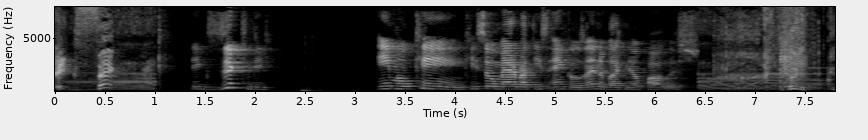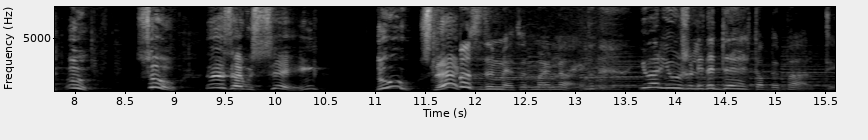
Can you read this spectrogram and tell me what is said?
Exactly. Exactly. Emo King. He's so mad about these ankles and the black nail polish. Oh, so, as I was saying, do snack. What's the matter, my love? You are usually the death of the party.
